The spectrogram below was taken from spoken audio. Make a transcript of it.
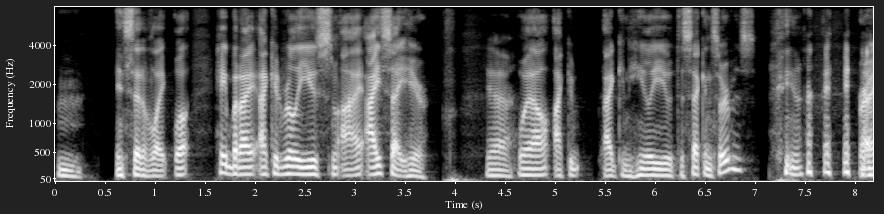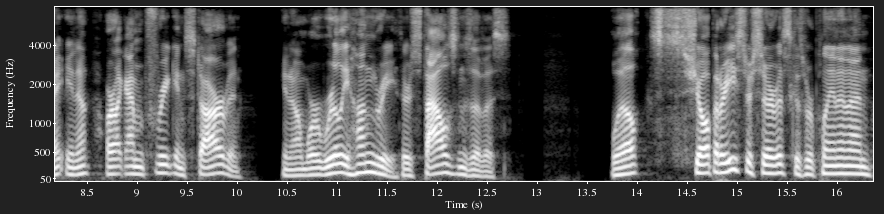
Hmm. Instead of like, well, hey, but I, I could really use some eye, eyesight here. yeah, Well, I could I can heal you at the second service, you know, right? You know, or like I'm freaking starving. You know, we're really hungry. There's thousands of us. Well, show up at our Easter service because we're planning on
